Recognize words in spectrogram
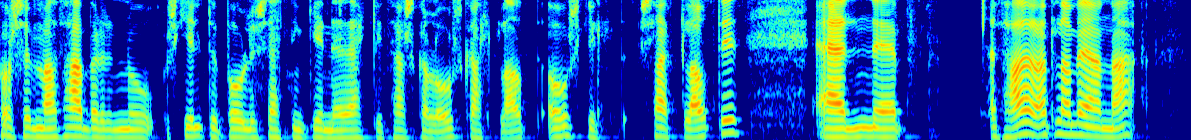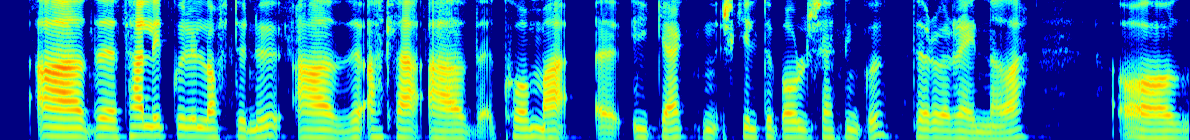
Hvort sem að það verður nú skildu bólusetningin eða ekki, það skal lát, óskilt sagt látið, en e, það er allavega hana að e, það liggur í loftinu að alla að koma e, í gegn skildu bólusetningu, þurfa að reyna það. Og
